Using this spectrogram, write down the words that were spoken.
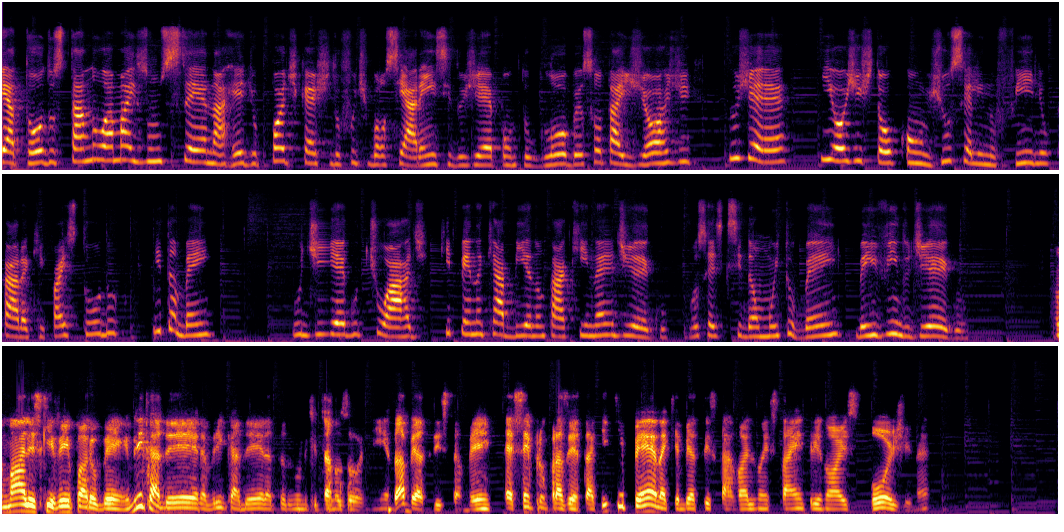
Oi a todos, está no ar mais um C na Rede, o podcast do futebol cearense do GE. Globo. Eu sou Thaís Jorge, do GE, e hoje estou com o Juscelino Filho, cara que faz tudo, e também o Diego Tuard. Que pena que a Bia não está aqui, né, Diego? Vocês que se dão muito bem. Bem-vindo, Diego. Males que vem para o bem. Brincadeira, brincadeira, todo mundo que está nos ouvindo, a Beatriz também. É sempre um prazer estar aqui. Que pena que a Beatriz Carvalho não está entre nós hoje, né?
